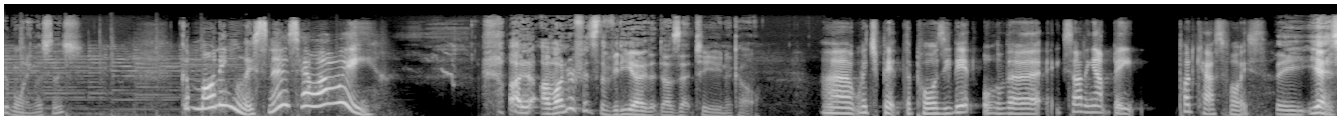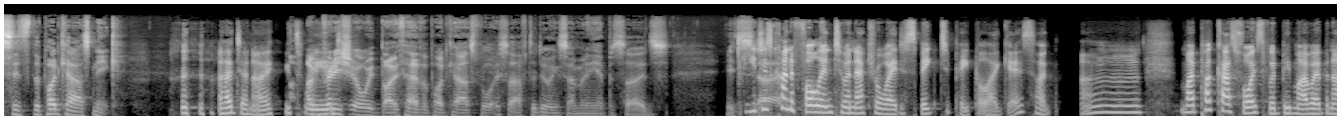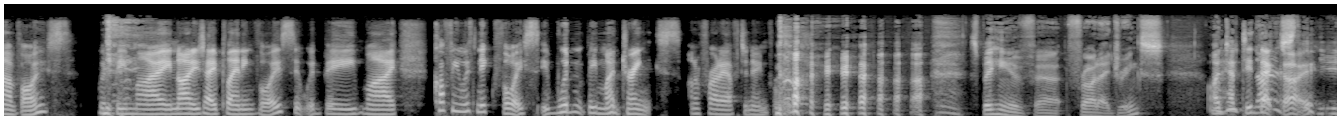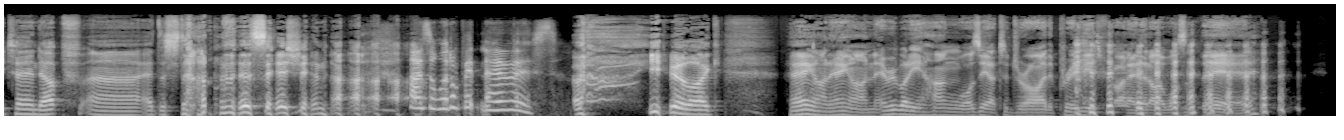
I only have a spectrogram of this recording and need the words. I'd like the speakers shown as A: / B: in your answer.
A: Good morning, listeners.
B: Good morning, listeners. How are we?
A: I, I wonder if it's the video that does that to you, Nicole.
B: Uh, which bit, the pausey bit or the exciting upbeat podcast voice?
A: The yes, it's the podcast, Nick.
B: I don't know. It's.
A: I'm pretty sure we both have a podcast voice after doing so many episodes. It's
B: you just
A: uh,
B: kind of fall into a natural way to speak to people, I guess. I, uh, my podcast voice would be my webinar voice. Would be my 90 day planning voice. It would be my coffee with Nick voice. It wouldn't be my drinks on a Friday afternoon voice.
A: Speaking of uh, Friday drinks,
B: Oh, how did that
A: notice
B: go?
A: you turned up uh, at the start of the session.
B: I was a little bit nervous.
A: You're like, hang on, hang on. Everybody hung was out to dry the previous Friday that I wasn't there.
